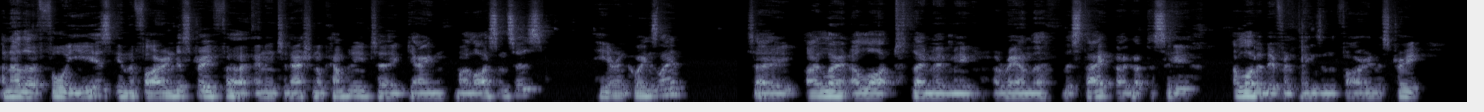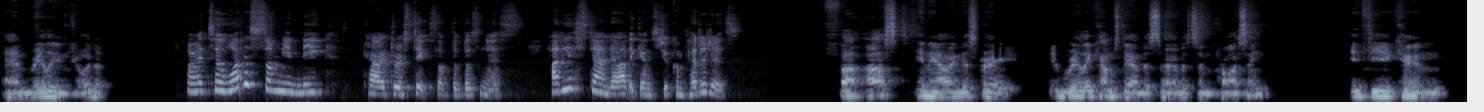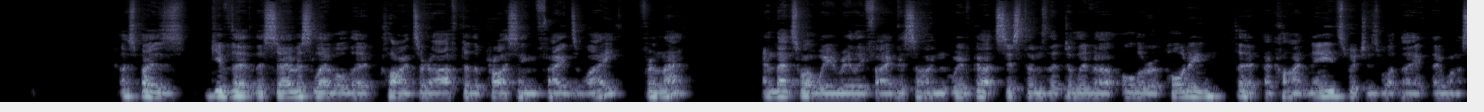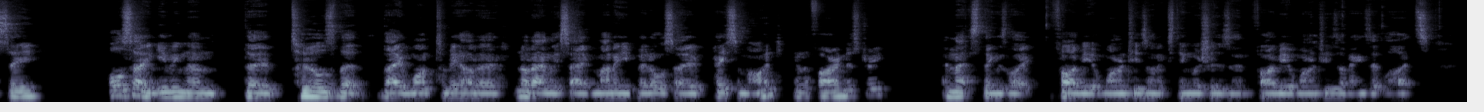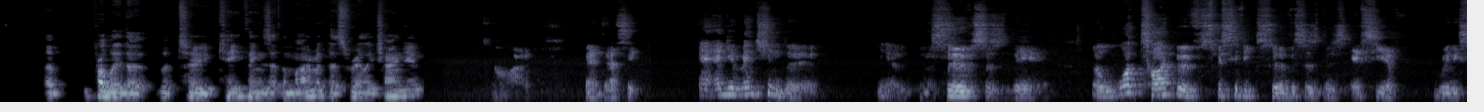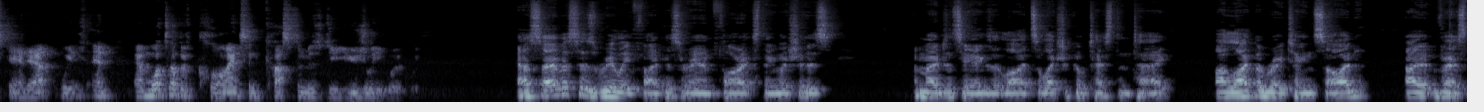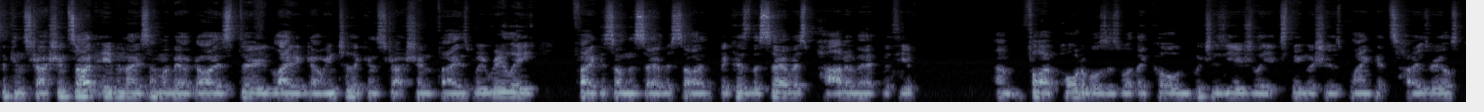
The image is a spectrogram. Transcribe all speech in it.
another four years in the fire industry for an international company to gain my licenses here in Queensland. So I learnt a lot. They moved me around the, the state. I got to see a lot of different things in the fire industry and really enjoyed it. All right, so what are some unique characteristics of the business? How do you stand out against your competitors? For us in our industry, it really comes down to service and pricing. If you can, I suppose, give the, the service level that clients are after, the pricing fades away from that. And that's what we really focus on. We've got systems that deliver all the reporting that a client needs, which is what they, they want to see. Also giving them the tools that they want to be able to not only save money, but also peace of mind in the fire industry. And that's things like five year warranties on extinguishers and five year warranties on exit lights are probably the, the two key things at the moment that's really changing. All right, fantastic. And, you mentioned the you know the services there. Uh, what type of specific services does FCF really stand out with, and and what type of clients and customers do you usually work with? Our services really focus around fire extinguishers emergency exit lights, electrical test and tag. I like the routine side versus the construction side, even though some of our guys do later go into the construction phase. We really focus on the service side because the service part of it with your um, fire portables is what they're called, which is usually extinguishers, blankets, hose reels.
